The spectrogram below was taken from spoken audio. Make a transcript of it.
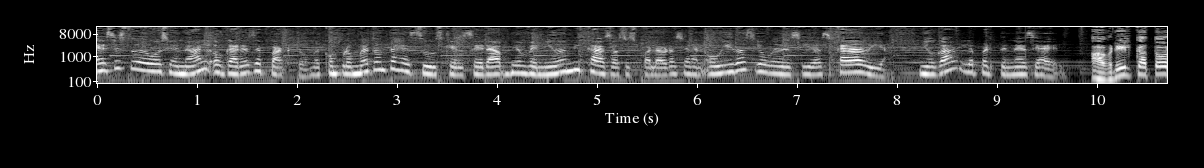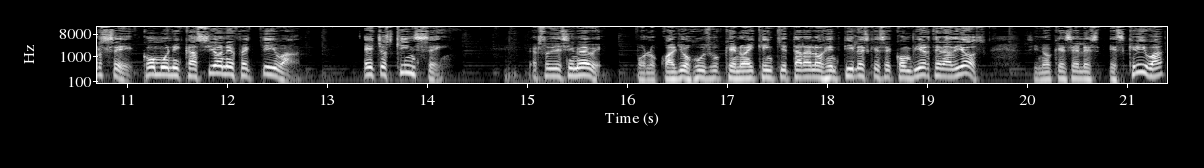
Este es tu devocional Hogares de Pacto. Me comprometo ante Jesús que Él será bienvenido en mi casa, sus palabras serán oídas y obedecidas cada día. Mi hogar le pertenece a Él. Abril 14. Comunicación efectiva. Hechos 15. Verso 19. Por lo cual yo juzgo que no hay que inquietar a los gentiles que se convierten a Dios, sino que se les escriba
